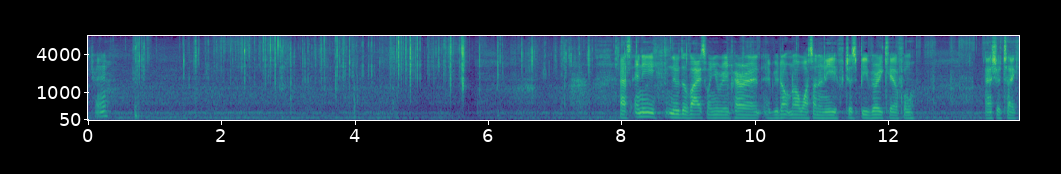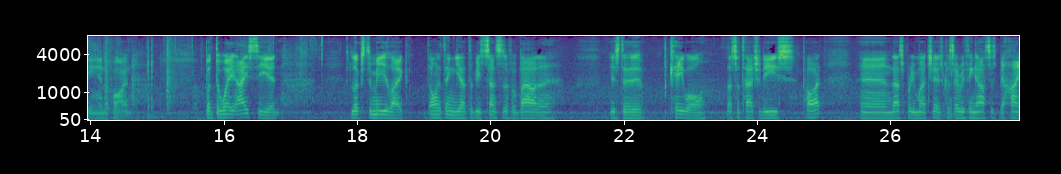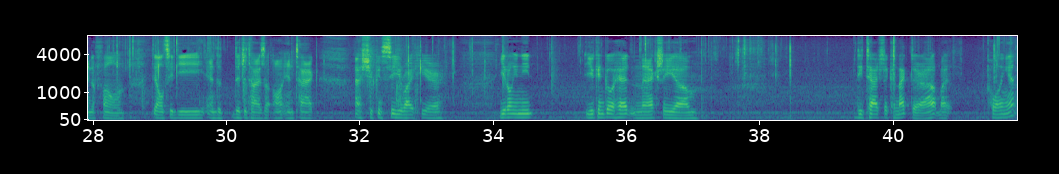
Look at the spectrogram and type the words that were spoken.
Okay. As any new device when you repair it if you don't know what's underneath just be very careful as you're taking it apart. But the way I see it looks to me like the only thing you have to be sensitive about uh, is the cable that's attached to these part and that's pretty much it because everything else is behind the phone the LCD and the digitizer are intact as you can see right here you don't need you can go ahead and actually um, detach the connector out by pulling it.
